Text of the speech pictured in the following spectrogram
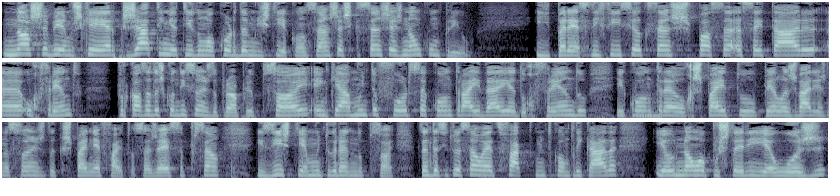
Nós sabemos que a ERC já tinha tido um acordo de amnistia com Sanches, que Sanches não cumpriu. E parece difícil que Sanches possa aceitar uh, o referendo, por causa das condições do próprio PSOE, em que há muita força contra a ideia do referendo e contra o respeito pelas várias nações de que Espanha é feita. Ou seja, essa pressão existe e é muito grande no PSOE. Portanto, a situação é de facto muito complicada. Eu não apostaria hoje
